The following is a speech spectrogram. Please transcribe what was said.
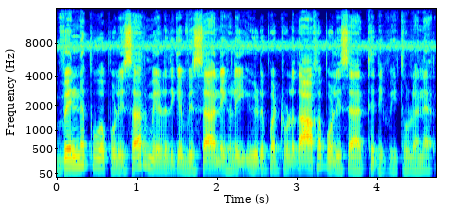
வெண்ணப்புவ போலீசார் மேலதிக விசாரணைகளில் ஈடுபட்டுள்ளதாக போலீசார் தெரிவித்துள்ளனர்.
